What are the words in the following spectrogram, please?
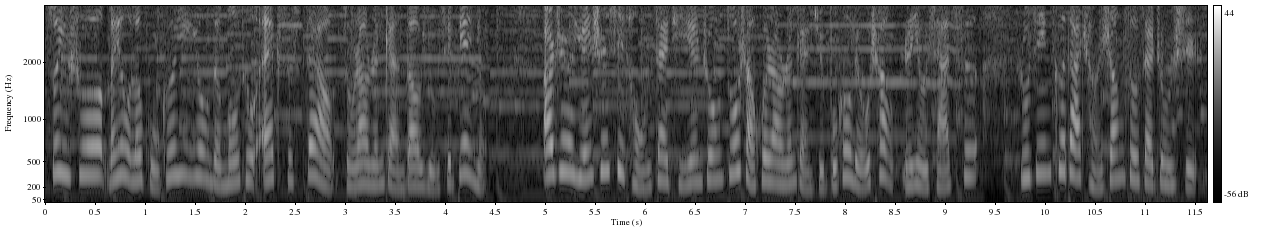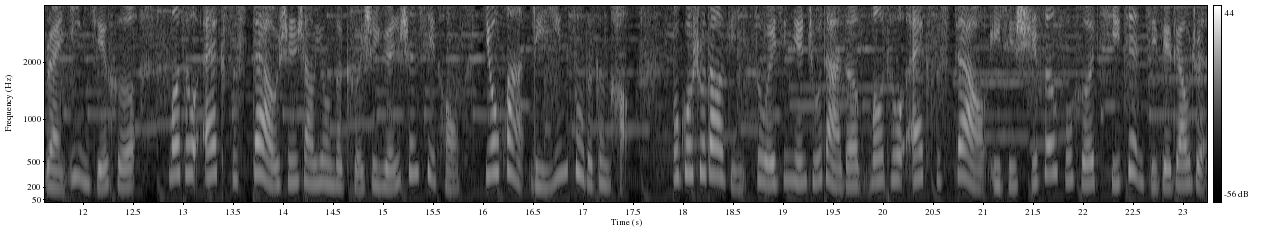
所以说，没有了谷歌应用的 Moto X Style 总让人感到有些别扭。而这原生系统在体验中多少会让人感觉不够流畅，仍有瑕疵。如今各大厂商都在重视软硬结合，Moto X Style 身上用的可是原生系统，优化理应做得更好。不过说到底，作为今年主打的 Moto X Style 已经十分符合旗舰级别标准，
